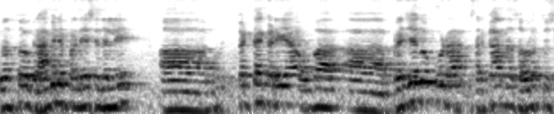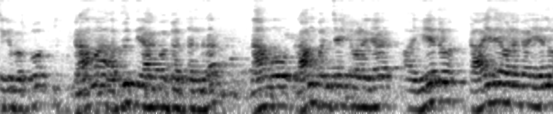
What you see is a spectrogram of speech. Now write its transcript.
ಇವತ್ತು ಗ್ರಾಮೀಣ ಪ್ರದೇಶದಲ್ಲಿ ಕಟ್ಟ ಕಡೆಯ ಒಬ್ಬ ಪ್ರಜೆಗೂ ಕೂಡ ಸರ್ಕಾರದ ಸವಲತ್ತು ಸಿಗಬೇಕು, ಗ್ರಾಮ ಅಭಿವೃದ್ಧಿ ಆಗ್ಬೇಕಂತಂದ್ರೆ ನಾವು ಗ್ರಾಮ ಪಂಚಾಯತಿ ಒಳಗೆ ಏನು ಕಾಯ್ದೆ ಒಳಗೆ ಏನು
